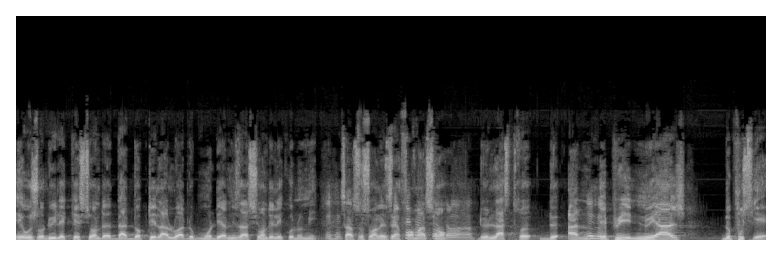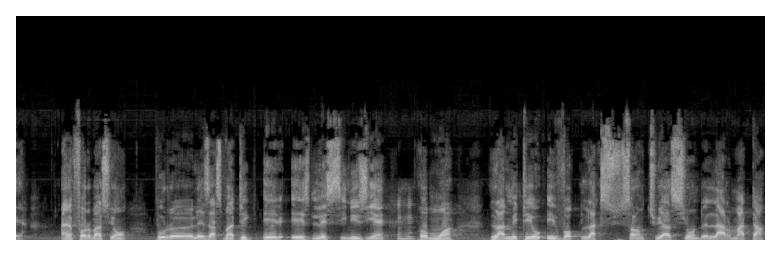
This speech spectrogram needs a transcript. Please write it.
Et aujourd'hui, il est question d'adopter la loi de modernisation de l'économie. Ça, ce sont les informations hein. de l'astre de Anne. Et puis, nuage de poussière. Information pour euh, les asthmatiques et, et les sinusiens comme moi. La météo évoque l'accentuation de l'armatan.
